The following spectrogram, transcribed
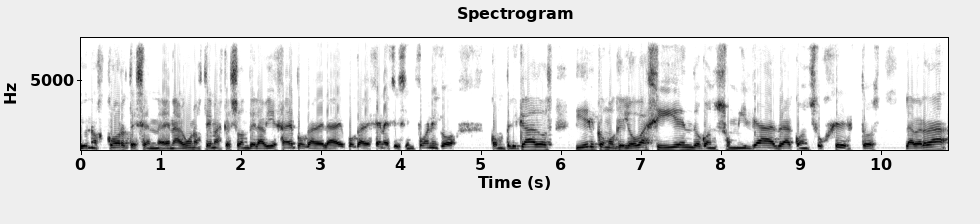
y unos cortes en, en, algunos temas que son de la vieja época, de la época de Génesis Sinfónico, complicados, y él como que lo va siguiendo con su mirada, con sus gestos. La verdad,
